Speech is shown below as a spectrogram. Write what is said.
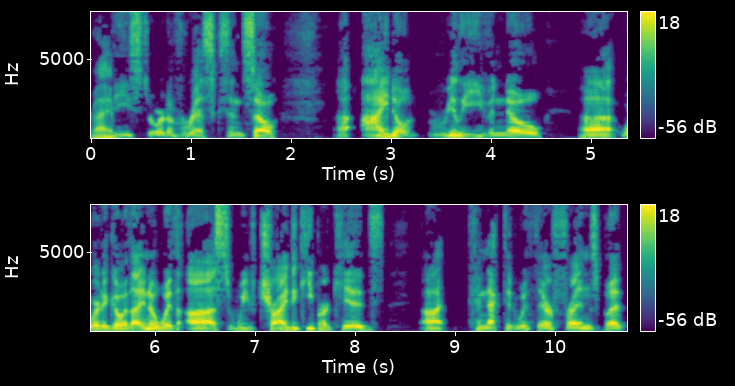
right. these sort of risks, and so uh, I don't really even know uh, where to go with. It. I know with us, we've tried to keep our kids uh, connected with their friends. But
